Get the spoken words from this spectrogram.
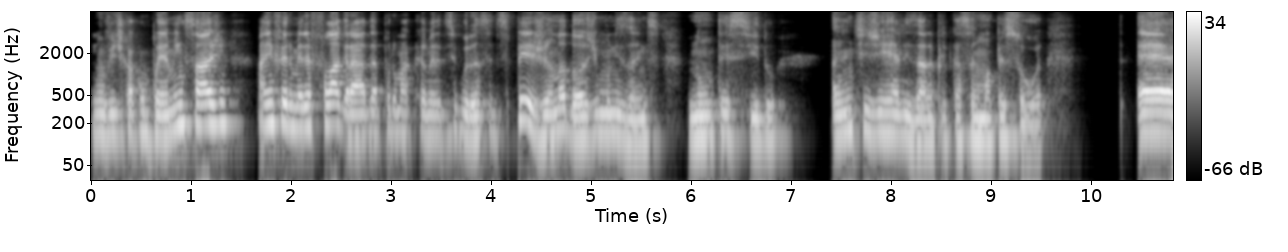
Em um vídeo que acompanha a mensagem, a enfermeira é flagrada por uma câmera de segurança despejando a dose de imunizantes num tecido antes de realizar a aplicação em uma pessoa. É,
